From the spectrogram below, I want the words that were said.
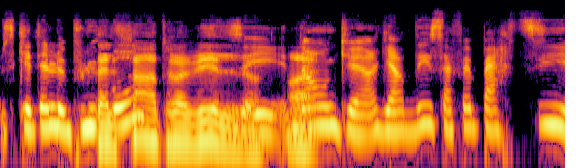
ce qui était le plus C'est le haut. centre-ville. Ouais. Donc, euh, regardez, ça fait partie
